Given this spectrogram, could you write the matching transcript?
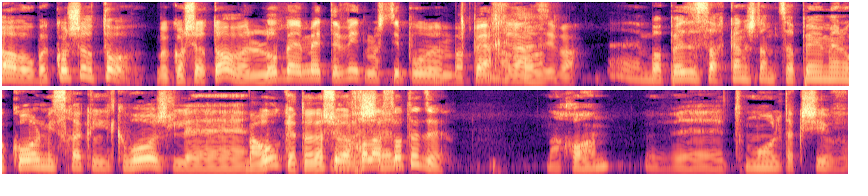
לא, אבל הוא בכושר טוב. בכושר טוב, אבל לא באמת הביא את מה שציפו ממנו בפה אחרי נכון. העזיבה. אה, בפה זה שחקן שאתה מצפה ממנו כל משחק לכבוש, ל... ברור, כי אתה יודע שהוא יכול. לעשות את זה. נכון, ואתמול, תקשיב,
